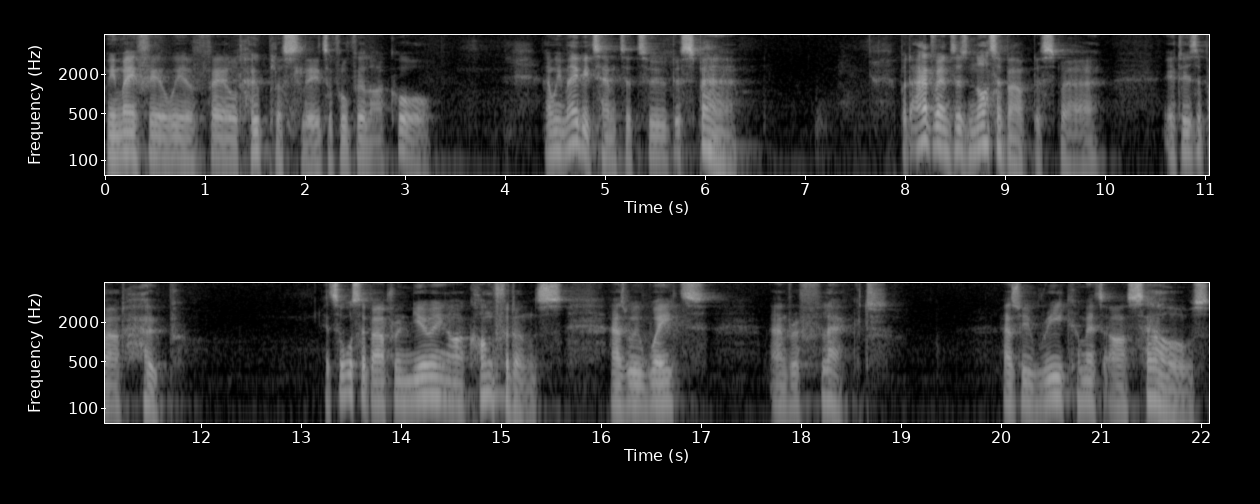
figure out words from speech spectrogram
we may feel we have failed hopelessly to fulfill our call. And we may be tempted to despair. But Advent is not about despair, it is about hope. It's also about renewing our confidence as we wait and reflect, as we recommit ourselves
